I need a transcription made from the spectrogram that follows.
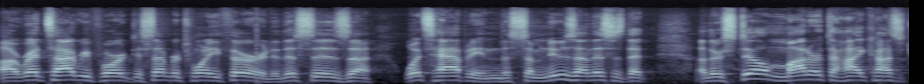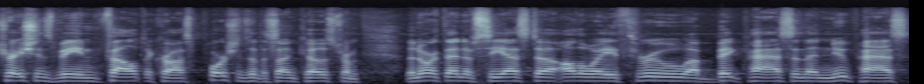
Uh, Red Tide Report, December 23rd. This is uh, what's happening. The, some news on this is that uh, there's still moderate to high concentrations being felt across portions of the Suncoast from the north end of Siesta all the way through uh, Big Pass and then New Pass.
